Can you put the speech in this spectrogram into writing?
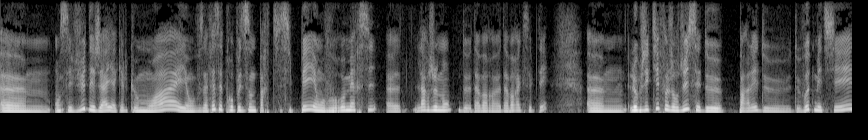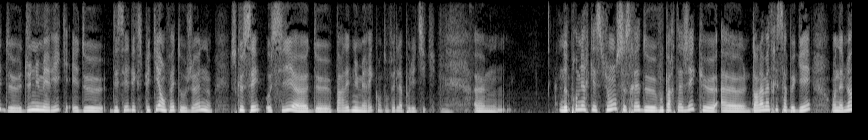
Euh, on s'est vu déjà il y a quelques mois et on vous a fait cette proposition de participer et on vous remercie euh, largement d'avoir euh, d'avoir accepté. L'objectif aujourd'hui c'est de parler de, de votre métier, de, du numérique et de d'essayer d'expliquer en fait aux jeunes ce que c'est aussi de parler de numérique quand on fait de la politique. Euh, notre première question, ce serait de vous partager que euh, dans la matrice à bugger, on aime bien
